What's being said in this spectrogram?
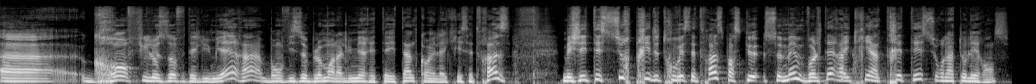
euh, grand philosophe des Lumières, hein, bon visiblement la lumière était éteinte quand il a écrit cette phrase, mais j'ai été surpris de trouver cette phrase parce que ce même Voltaire a écrit un traité sur la tolérance.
